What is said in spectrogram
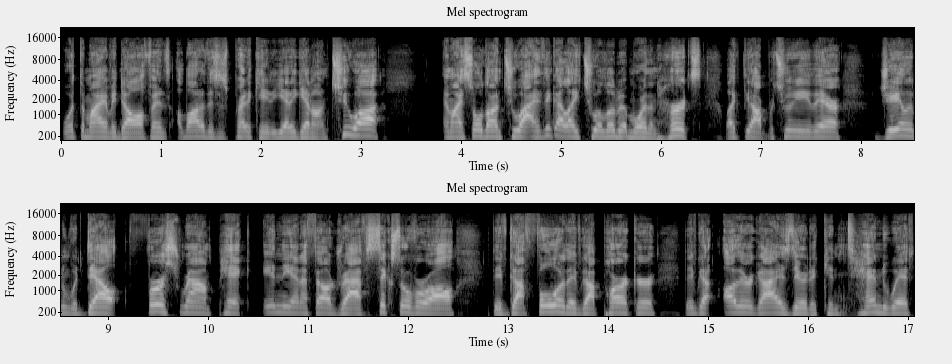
with the Miami Dolphins. A lot of this is predicated yet again on Tua. Am I sold on Tua? I think I like Tua a little bit more than Hurts. Like the opportunity there. Jaylen Waddle, first round pick in the NFL draft, sixth overall. They've got Fuller, they've got Parker, they've got other guys there to contend with.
